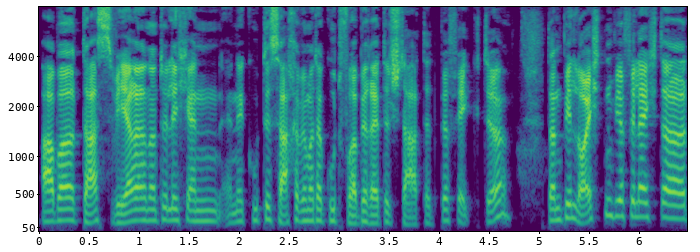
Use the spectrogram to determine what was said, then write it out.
aber das wäre natürlich ein, eine gute Sache, wenn man da gut vorbereitet startet. Perfekt, ja. Dann beleuchten wir vielleicht äh,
